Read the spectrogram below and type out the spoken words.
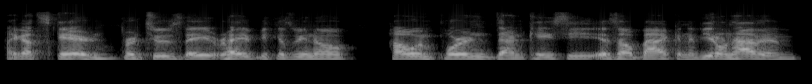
I got scared for Tuesday, right? Because we know how important Dan Casey is out back, and if you don't have him,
